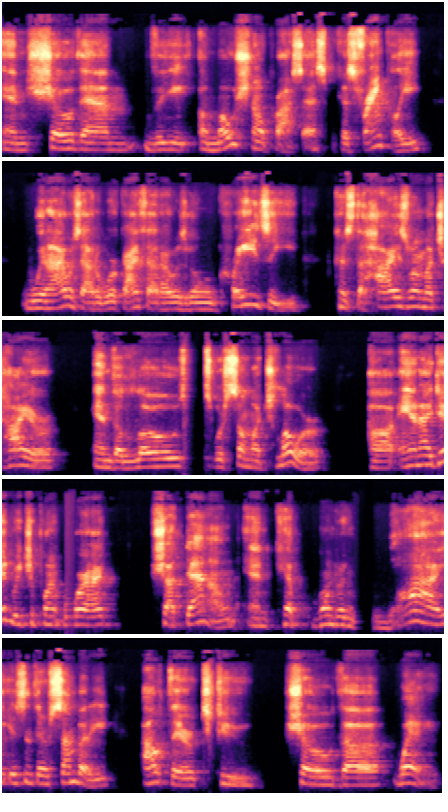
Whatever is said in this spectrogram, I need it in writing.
and show them the emotional process, because frankly, when I was out of work, I thought I was going crazy because the highs were much higher and the lows were so much lower. Uh, and I did reach a point where I shut down and kept wondering why isn't there somebody out there to show the way?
